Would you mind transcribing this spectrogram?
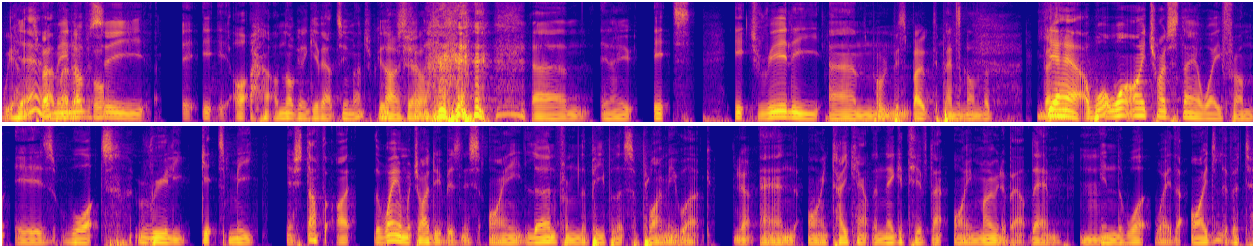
we haven't yeah, spoken I mean, that obviously, it, it, I'm not going to give out too much because No, obviously I- um, you know it's it's really um, Probably bespoke depending on the. Yeah, what what I try to stay away from is what really gets me you know, stuff. I, the way in which I do business, I learn from the people that supply me work, Yeah. and I take out the negative that I moan about them Mm. in the what way that I deliver to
